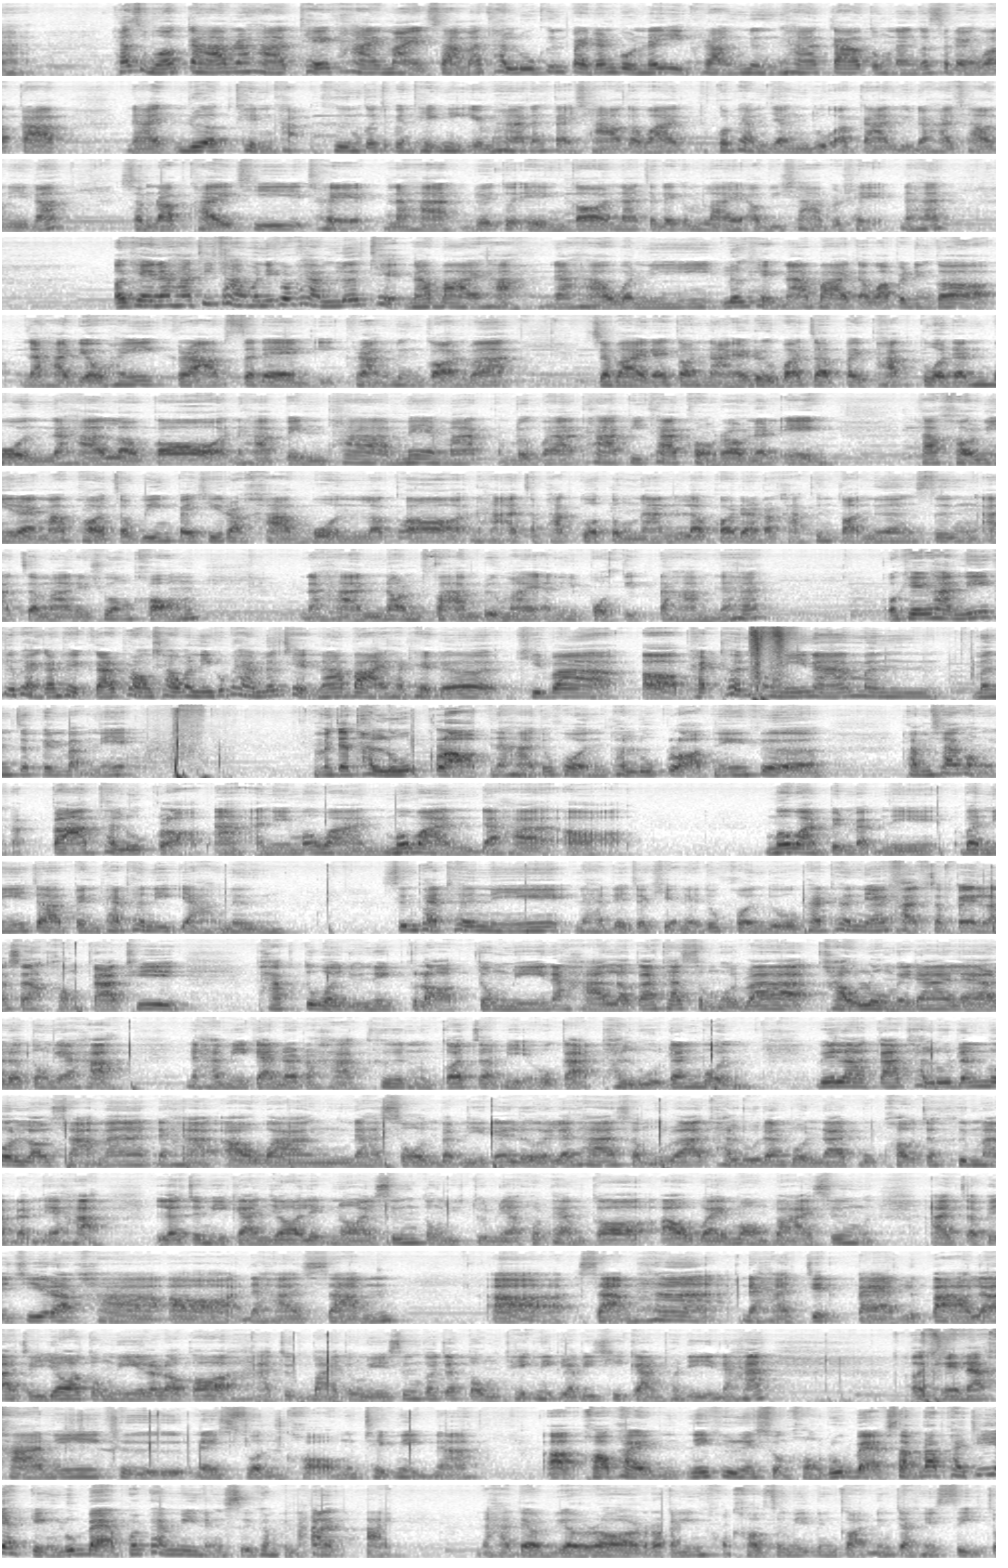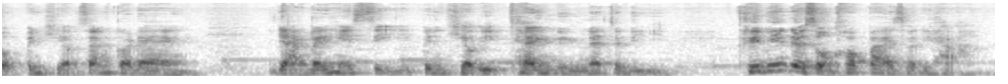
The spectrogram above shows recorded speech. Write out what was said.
ถ้าสมมติว่ากราฟนะคะเทคไฮใหม่สามารถทะลุขึ้นไปด้านบนได้อีกครั้งหนึ่ง59 ตรงนั้นก็แสดงว่ากราฟนะเลือกเทรนขาขึ้นก็จะเป็นเทคนิค M5 ตั้งแต่เช้าแต่ว่าโค้ชแพมยังดูอาการอยู่นะคะเช้านี้นะสำหรับใครที่เทรดนะคะด้วยตัวเองก็น่าจะได้กำไรเอาวิชาไปเทรดนะคะโอเคนะคะที่ทางวันนี้โค้ชแพมเลือกเทรดหน้าบายค่ะนะคะวันนี้เลือกเทรดหน้าบาย แต่ว่าประเด็นก็นะคะเดี๋ยวให้กราฟแสดงอีกครั้งหนึ่งก่อนว่าจะบายได้ตอนไหนหรือว่าจะไปพักตัวด้านบนนะคะแล้วก็นะคะเป็นท่าแม่มัดหรือว่าท่าพิฆาตของเรานั่นเอง ถ้าเขามีแรงมากพอจะวิ่งไปที่ราคาบน แล้วก็นะคะอาจจะพักตัวตรงนั้น แล้วก็ดันราคาขึ้นต่อเนื่อง ซึ่งอาจจะมาในช่วงของนะคะนอนฟาร์มหรือไม่อันนี้โปรดติดตามนะฮะโอเคค่ะ นี่คือแผนการเทรดการ์ดพรองเช้าวันนี้ก็แพมเลือกเทรดหน้าบายค่ะเทรดเดอร์คิดว่าเอ่อแพทเทิร์นตรงนี้นะมันมันจะเป็นแบบนี้ มันจะทะลุกรอบนะคะ ทุกคนทะลุกรอบนี่คือธรรมชาติของกราฟทะลุกรอบอะอันนี้เมื่อวานเมื่อวานนะคะเอ่อเมื่อวานเป็นแบบนี้ วันนี้จะเป็นแพทเทิร์นอีกอย่างหนึ่ง ซึ่งแพทเทิร์นนี้นะคะเดี๋ยวจะเขียนให้ทุกคนดูแพทเทิร์นนี้ค่ะจะเป็นลักษณะของกราฟที่พักตัวอยู่ในกรอบตรงนี้นะคะ แล้วก็ถ้าสมมติว่าเขาลงไม่ได้แล้ว แล้วตรงนี้ค่ะนะคะมีการราคาขึ้นก็จะมีโอกาสทะลุด้านบน เวลากราฟทะลุด้านบนเราสามารถนะคะเอาวางนะคะโซนแบบนี้ได้เลย แล้วถ้าสมมติว่าทะลุด้านบนได้ปุ๊บเขาจะขึ้นมาแบบนี้ค่ะแล้วจะมีการย่อเล็กน้อย ซึ่งตรงจุดนี้โค้ชแพมก็เอาไว้มองบาย ซึ่งอาจจะไปที่ราคาเอ่อนะคะสาม สามห้านะคะเจ็ดแปดหรือเปล่า แล้วอาจจะย่อตรงนี้แล้วเราก็หาจุดบายตรงนี้ ซึ่งก็จะตรงเทคนิคและวิธีการพอดีนะคะโอเคนะคะนี่คือในส่วนของเทคนิคนะอะขออภัยนี่คือในส่วนของรูปแบบสำหรับใครที่อยากเก่งรูปแบบเพราะแพมมีหนังสือคำเป็นอะไรนะคะเดี๋ยวเดี๋ยวรอรอลิงของเขาสักนิดหนึ่งก่อนเนื่องจากให้สีจบเป็นเขียวสั้นกว่าแดง อยากได้ให้สีเป็นเขียวอีกแท่งหนึ่งน่าจะดี คลิปนี้เดี๋ยวส่งเข้าไปสวัสดีค่ะ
